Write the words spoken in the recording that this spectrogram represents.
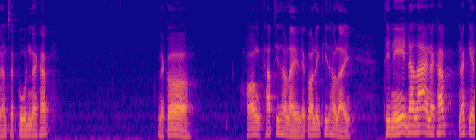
นามสกุลนะครับ แล้วก็ ห้องทับที่เท่าไหร่ แล้วก็เลขที่เท่าไหร่ ทีนี้ด้านล่างนะครับ นักเรียน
